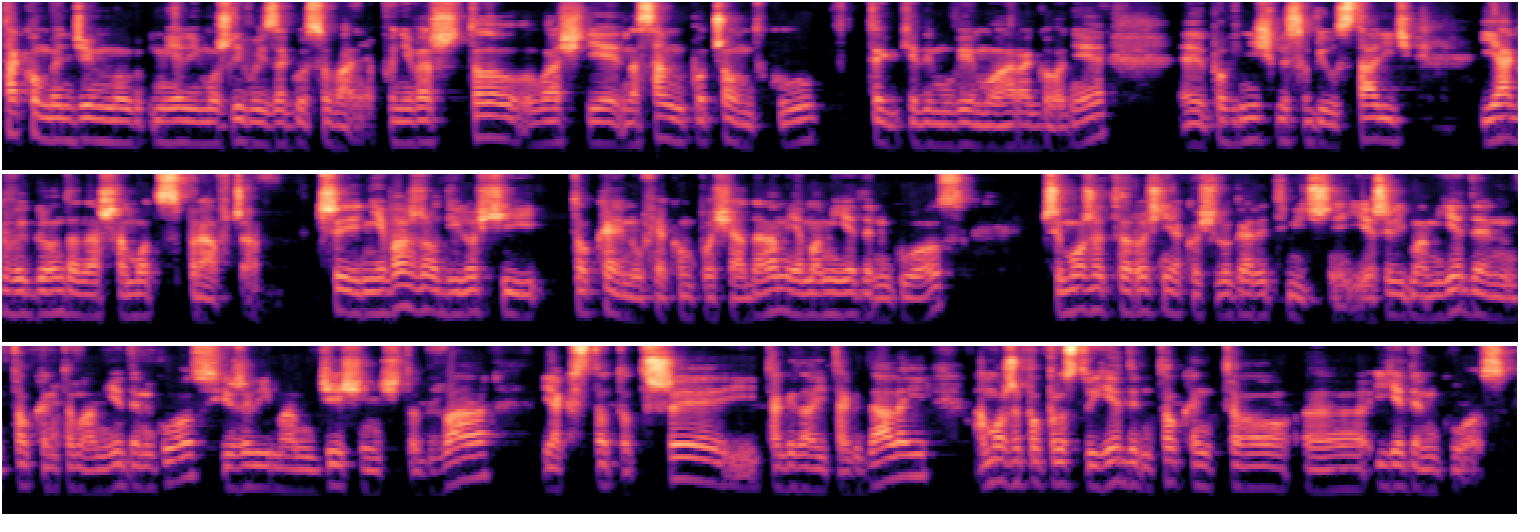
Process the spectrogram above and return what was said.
taką będziemy mieli możliwość zagłosowania, ponieważ to właśnie na samym początku, kiedy mówimy o Aragonie, e, powinniśmy sobie ustalić, jak wygląda nasza moc sprawcza. Czy nieważne od ilości tokenów, jaką posiadam, ja mam jeden głos, czy może to rośnie jakoś logarytmicznie. Jeżeli mam jeden token, to mam jeden głos, jeżeli mam 10, to dwa, jak 100 to 3 i tak dalej, i tak dalej, a może po prostu jeden token to e, jeden głos.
